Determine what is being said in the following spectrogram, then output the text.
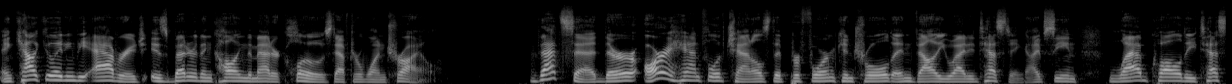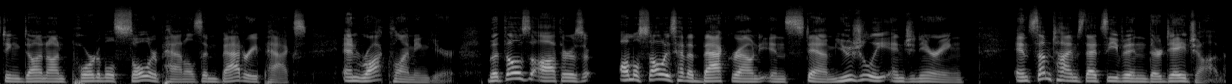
and calculating the average is better than calling the matter closed after one trial. That said, there are a handful of channels that perform controlled and value added testing. I've seen lab quality testing done on portable solar panels and battery packs and rock climbing gear. But those authors almost always have a background in STEM, usually engineering, and sometimes that's even their day job.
